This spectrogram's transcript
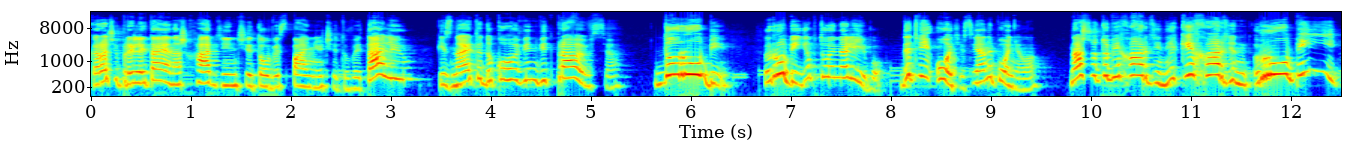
Коротше, прилітає наш Хардін чи то в Іспанію, чи то в Італію. І знаєте, до кого він відправився? До Рубі! Рубі, йоб твою наліво. Де твій Отіс? Я не поняла. Нащо тобі Хардін? Який Хардін? Рубі!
